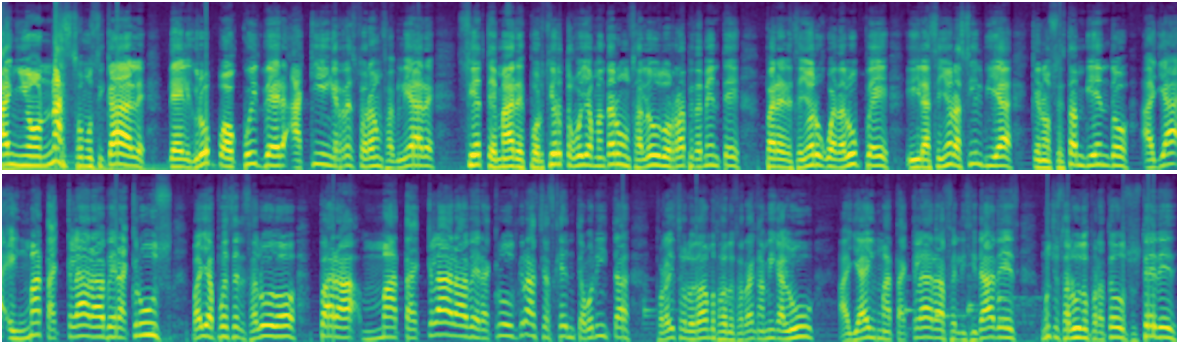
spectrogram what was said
cañonazo musical del grupo Quidver aquí en el restaurante familiar Siete Mares. Por cierto, voy a mandar un saludo rápidamente para el señor Guadalupe y la señora Silvia que nos están viendo allá en Mata Clara, Veracruz. Vaya pues el saludo para Mata Clara, Veracruz. Gracias, gente bonita. Por ahí saludamos a nuestra gran amiga Lu allá en Mata Clara. Felicidades, muchos saludos para todos ustedes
